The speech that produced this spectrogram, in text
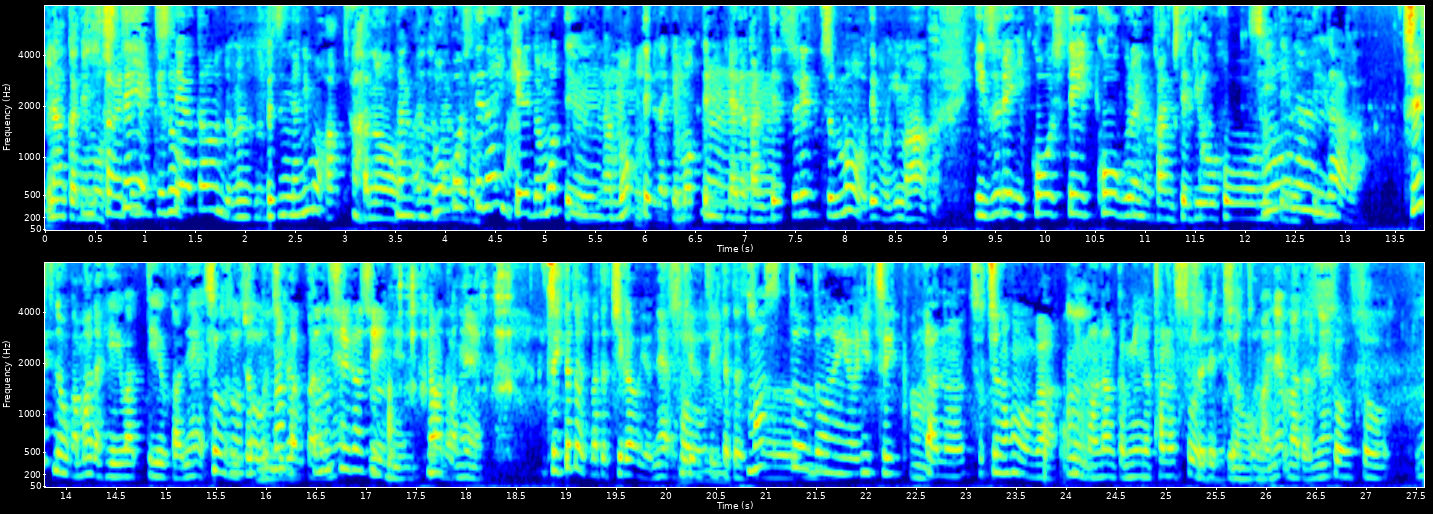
なんかね、もう捨て、捨てアカウント、別に何も、ああの、投稿してないけれどもっていう、持ってるだけ持ってるみたいな感じで、スレッズも、でも今、いずれ移行していこうぐらいの感じで両方見てるっていうか。スレッズの方がまだ平和っていうかね。そうそうそう。なんか楽しいらしいね。なんかね。ツイッターとはまた違うよね。旧ツイッターとは違う。マストドンよりツイッ、あの、そっちの方が、今なんかみんな楽しそうでね。スレッズの方がね、まだね。そうそう。う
